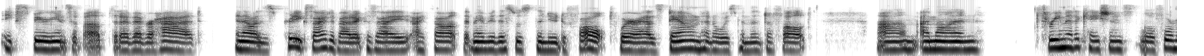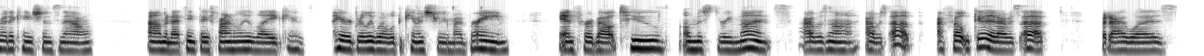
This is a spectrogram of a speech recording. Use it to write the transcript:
experience of up that I've ever had. And I was pretty excited about it because I, I thought that maybe this was the new default, whereas down had always been the default. Um, I'm on three medications, well, four medications now. Um, and I think they finally like have paired really well with the chemistry in my brain. And for about two, almost three months, I was on, I was up. I felt good. I was up, but I was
